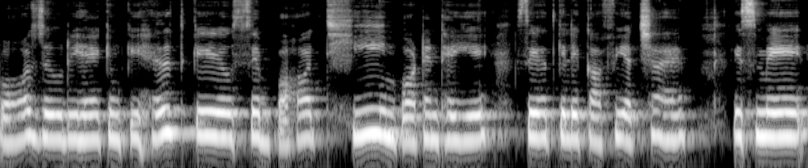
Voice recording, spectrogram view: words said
बहुत ज़रूरी है, क्योंकि हेल्थ के उससे बहुत ही इंपॉर्टेंट है ये। सेहत के लिए काफ़ी अच्छा है। इसमें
